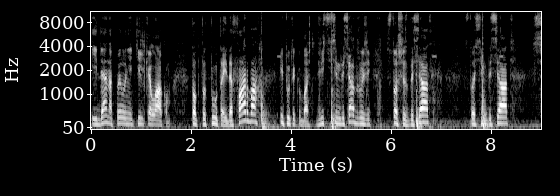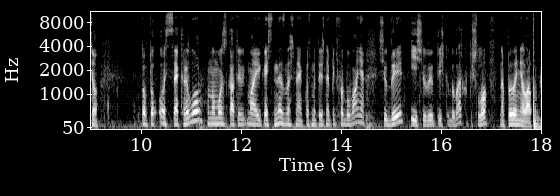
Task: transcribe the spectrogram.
і йде напилення тільки лаком. Тобто тут йде фарба, і тут, як ви бачите, 270, друзі, 160, 170, все. Тобто ось це крило, воно можна сказати, має якесь незначне косметичне підфарбування. Сюди і сюди трішки доверху пішло напилення лаком.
